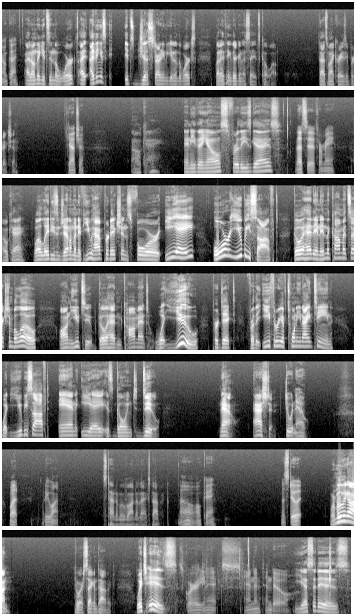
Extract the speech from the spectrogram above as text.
Okay. I don't think it's in the works. I, I think it's it's just starting to get in the works, but I think they're gonna say it's co-op. That's my crazy prediction. Gotcha. Okay. Anything else for these guys? That's it for me. Okay. Well, ladies and gentlemen, if you have predictions for EA or Ubisoft, go ahead and in the comment section below on YouTube, go ahead and comment what you predict for the E3 of 2019, what Ubisoft and EA is going to do. Now, Ashton, Do it now. What? What do you want? it's time to move on to the next topic. Oh, okay. Let's do it. We're moving on to our second topic, which is Square Enix and Nintendo. yes, it is.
